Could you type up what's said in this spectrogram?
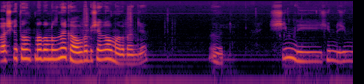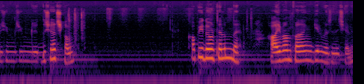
Başka tanıtmadığımız ne kaldı? Bir şey kalmadı bence. Evet. Şimdi, şimdi, şimdi, şimdi, şimdi dışarı çıkalım. Kapıyı da örtelim de hayvan falan girmesin içeri.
